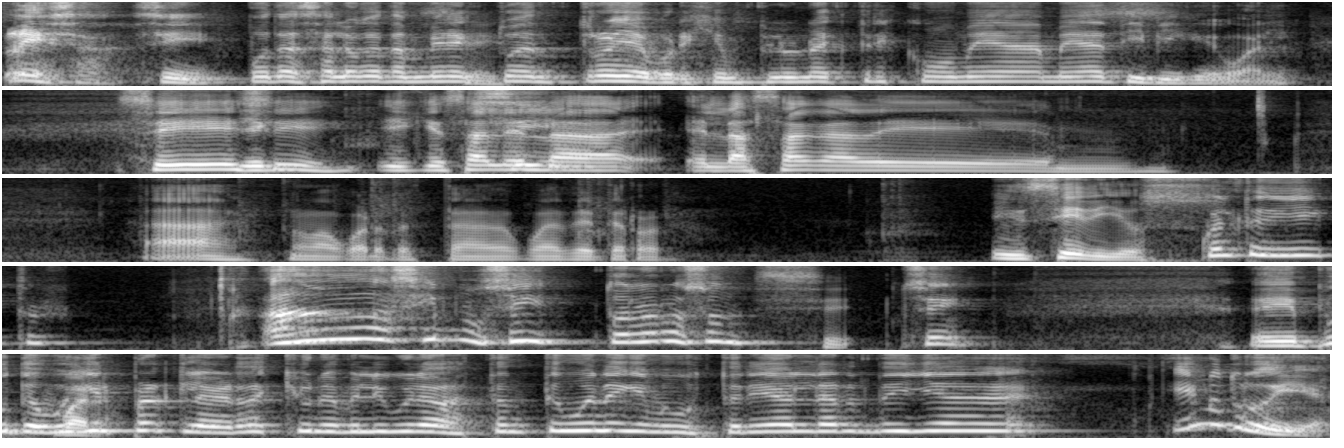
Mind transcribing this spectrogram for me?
Esa, sí. Puta, esa loca también Sí. actúa en Troya, por ejemplo, una actriz como media, media típica igual. Sí, Y- sí. Y que sale sí. en, la, en la saga de. mm, Ah, no me acuerdo, esta weá de terror. Insidious. ¿Cuál te Héctor? Ah, sí, pues sí, toda la razón. Sí. Sí. Eh, puta, Wicker Bueno. Park, la verdad es que es una película bastante buena que me gustaría hablar de ella en otro día.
